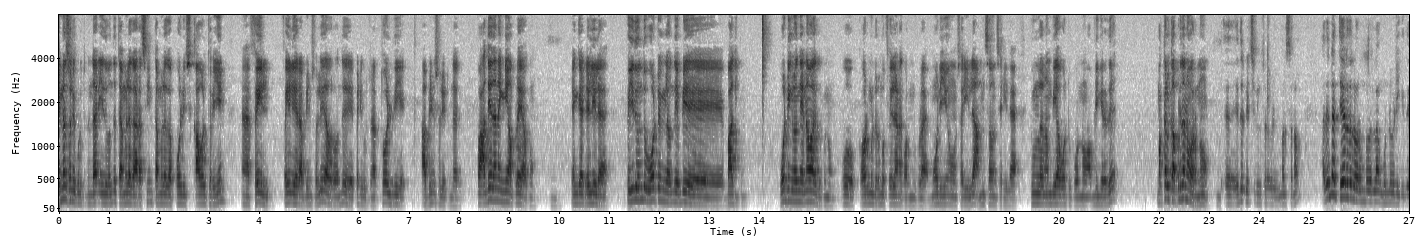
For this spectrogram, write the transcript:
என்ன சொல்லி கொடுத்துட்டு இருந்தார்? இது வந்து தமிழக அரசின் தமிழக போலீஸ் காவல்துறையின் ஃபெயில் ஃபெயிலியர் அப்படின்னு சொல்லி அவர் வந்து பேட்டி கொடுத்துட்டார். தோல்வி அப்படின்னு சொல்லிட்டு இருந்தார். இப்போ அதே தானே இங்கேயும் அப்ளை ஆகும். எங்கே டெல்லியில். இப்போ இது வந்து ஓட்டுங்களை வந்து எப்படி பாதிக்கும்? ஓட்டிங்கில் வந்து என்னவா இருக்கணும்? ஓ கவர்மெண்ட் ரொம்ப ஃபெயிலான கவர்மெண்ட் போல. மோடியும் சரியில்லை அமித்ஷாவும் சரியில்லை. இவங்கள நம்பியா ஓட்டு போடணும் அப்படிங்கிறது மக்களுக்கு அப்படிதானே வரணும்? எதிர்க்கட்சிகள் சொல்லக்கூடிய விமர்சனம். அது என்ன தேர்தல் வரும்போதெல்லாம் குண்டு வெடிக்குது?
